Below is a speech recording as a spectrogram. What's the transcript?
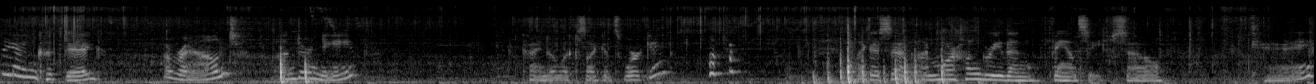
the uncooked egg around underneath. Kind of looks like it's working. like I said, I'm more hungry than fancy, so, okay.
